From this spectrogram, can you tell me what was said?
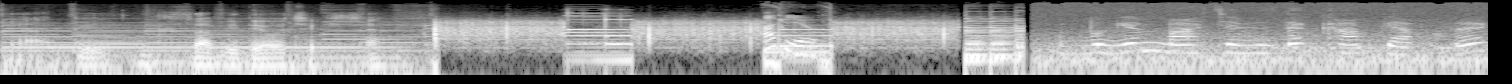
yani bir kısa video çekeceğim. Bugün bahçemizde kamp yaptık.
